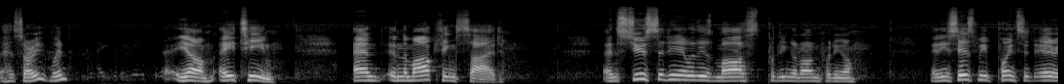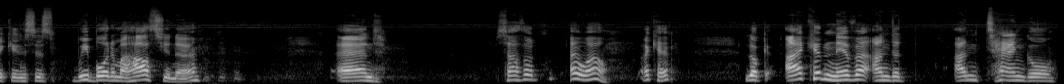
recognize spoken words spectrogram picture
Uh, sorry, when? Yeah, 18. And in the marketing side. And Stu's sitting there with his mask, putting it on, putting it on. And he says me, points at Eric, and he says, We bought him a house, you know. And so I thought, oh, wow, okay. Look, I can never under, untangle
